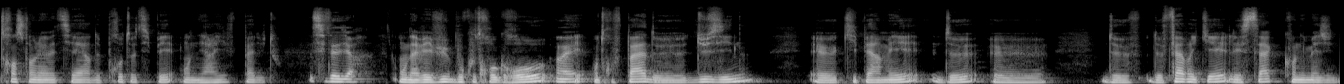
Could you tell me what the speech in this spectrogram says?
transformer la matière, de prototyper, on n'y arrive pas du tout. C'est-à-dire? On avait vu beaucoup trop gros. Ouais. Et on trouve pas de d'usine euh, qui permet de, euh, de de fabriquer les sacs qu'on imagine.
